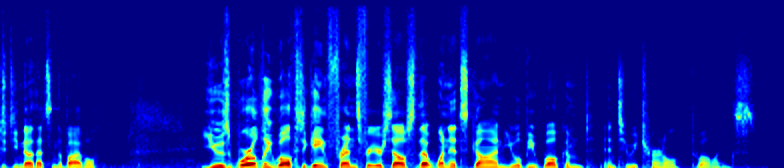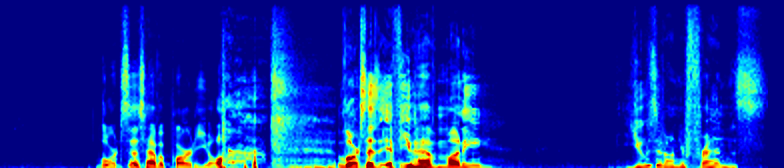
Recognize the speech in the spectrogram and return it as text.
Did you know that's in the Bible? Use worldly wealth to gain friends for yourselves so that when it's gone, you will be welcomed into eternal dwellings. Lord says have a party, y'all. Lord says if you have money, use it on your friends.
